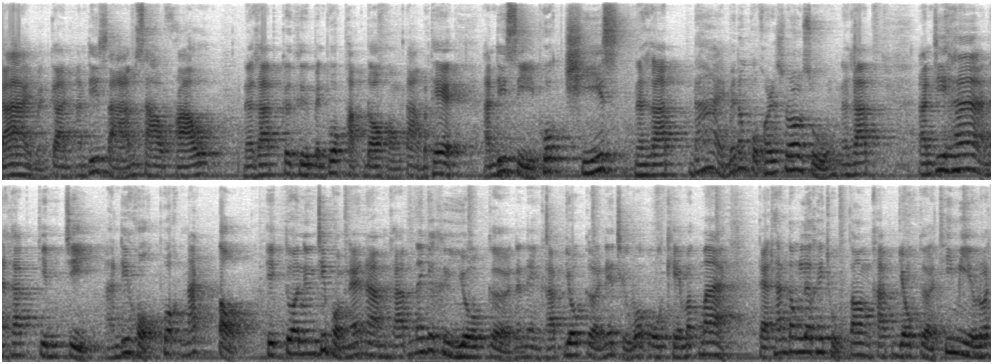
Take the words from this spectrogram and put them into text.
ได้เหมือนกัน อันที่3ซาวคราวนะครับก็คือเป็นพวกผักดองของต่างประเทศ อันทีสี่ 4 พวกชีสนะครับได้ไม่ต้องกลัวคอเลสเตอรอลสูงนะครับ อันที่5นะครับกิมจิ อันที่ 6 พวกนัตโตะอีกตัวหนึ่งที่ผมแนะนำครับ นั่นก็คือโยเกิร์ตนั่นเองครับโยเกิร์ตเนี่ยถือว่าโอเคมากๆ แต่ท่านต้องเลือกให้ถูกต้องครับโยเกิร์ตที่มีรส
